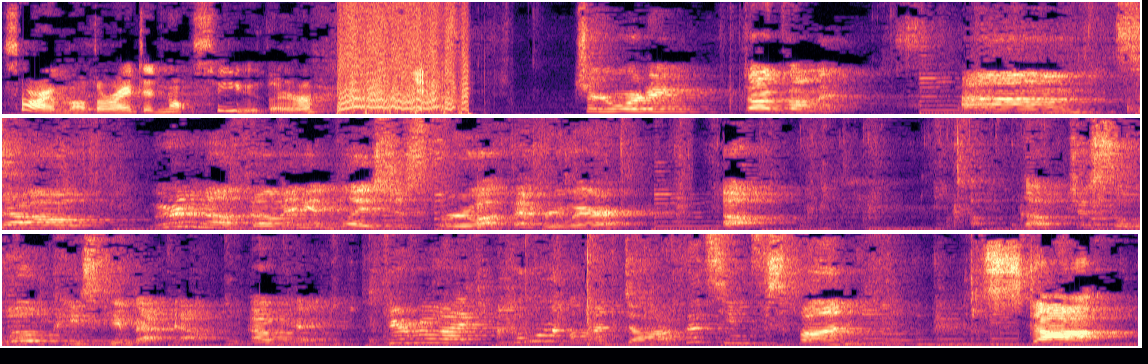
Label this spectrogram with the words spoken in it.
sorry, mother. I did not see you there. Trigger warning, dog vomit. Um, so we were in the middle of filming and Blaze just threw up everywhere. Oh, oh, oh, just a little piece came back out. Okay. If you're ever like, I want to own a dog, that seems fun. Stop.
